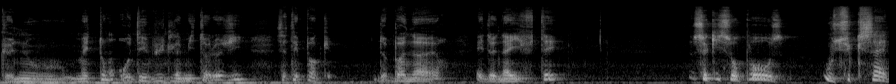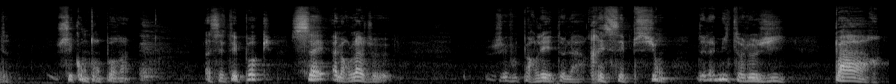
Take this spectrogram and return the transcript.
que nous mettons au début de la mythologie, cette époque de bonheur et de naïveté, ce qui s'oppose ou succède chez contemporains à cette époque, c'est, alors là je, vais vous parler de la réception de la mythologie par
